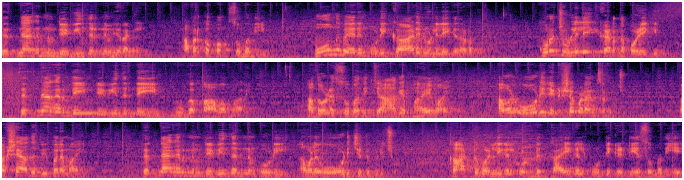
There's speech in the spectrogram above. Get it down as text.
രത്നാകരനും രവീന്ദ്രനും ഇറങ്ങി. അവർക്കൊപ്പം സുമതിയും മൂന്ന് പേരും കൂടി കാടിനുള്ളിലേക്ക് നടന്നു. കുറച്ചുള്ളിലേക്ക് കടന്നപ്പോഴേക്കും രത്നാകരന്റെയും രവീന്ദ്രന്റെയും മുഖഭാവം മാറി. അതോടെ സുമതിക്ക് ആകെ ഭയമായി. അവൾ ഓടി രക്ഷപ്പെടാൻ ശ്രമിച്ചു. പക്ഷേ അത് വിഫലമായി. രത്നാകരനും രവീന്ദ്രനും കൂടി അവളെ ഓടിച്ചിട്ട് പിടിച്ചു. കാട്ടുവള്ളികൾ കൊണ്ട് കൈകൾ കൂട്ടിക്കെട്ടിയ സുമതിയെ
